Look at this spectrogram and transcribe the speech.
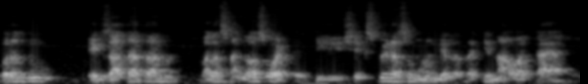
परंतु एक जाता आता मला सांगावंसं वाटतं की शेक्सपियर असं म्हणून गेला होता की नावात काय आहे?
